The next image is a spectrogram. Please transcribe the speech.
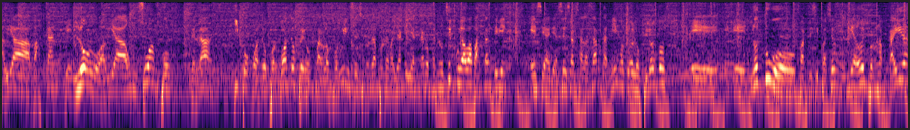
había bastante lodo, había un suampo, ¿verdad? Tipo 4x4, pero para los wheels eso no da problema, ya que Giancarlo Saleno circulaba bastante bien ese área. César Salazar también, otro de los pilotos eh, que no tuvo participación el día de hoy por una caída,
